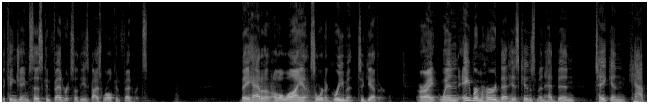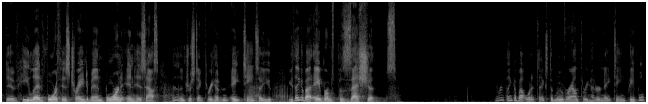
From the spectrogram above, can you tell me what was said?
the King James says confederates. So these guys were all confederates. They had an, an alliance or an agreement together. All right. When Abram heard that his kinsman had been taken captive, he led forth his trained men born in his house. This is interesting. 318. So you, you think about Abram's possessions. You ever think about what it takes to move around 318 people?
